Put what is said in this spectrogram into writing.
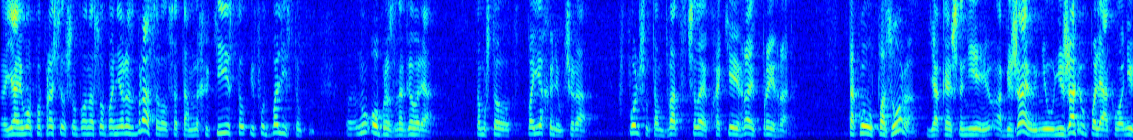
Я его попросил, чтобы он особо не разбрасывался там на хоккеистов и футболистов, э, ну, образно говоря. Потому что вот поехали вчера в Польшу, там 20 человек в хоккей играют, проиграли. Такого позора я, конечно, не обижаю, не унижаю поляков, они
